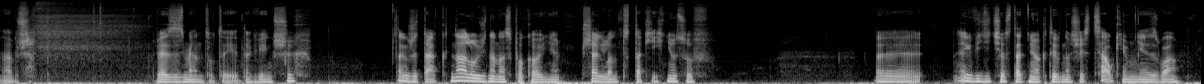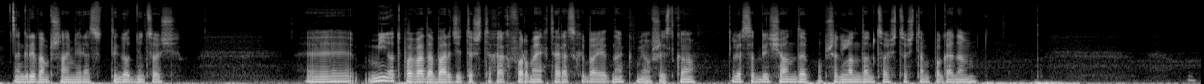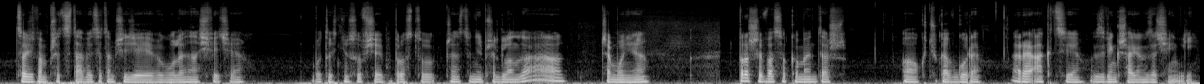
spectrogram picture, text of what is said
Dobrze. Bez zmian tutaj jednak większych. Także tak, na luźno, na spokojnie. Przegląd takich newsów. Yy, jak widzicie, ostatnio aktywność jest całkiem niezła. Nagrywam przynajmniej raz w tygodniu coś. Yy, mi odpowiada bardziej też taka forma jak teraz chyba jednak, mimo wszystko, że sobie siądę, przeglądam coś, coś tam pogadam. Coś wam przedstawię, co tam się dzieje w ogóle na świecie, bo tych newsów się po prostu często nie przegląda, a czemu nie? Proszę was o komentarz, o kciuka w górę. Reakcje zwiększają zasięgi.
